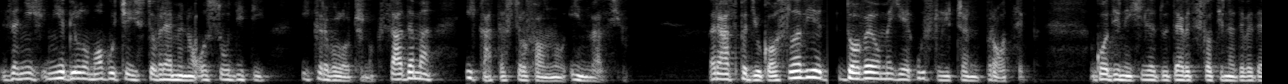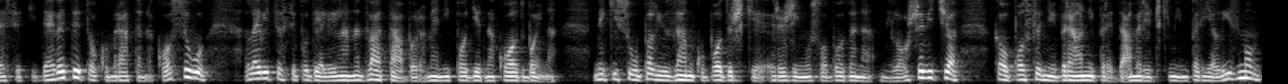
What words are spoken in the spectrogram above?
Za njih nije bilo moguće istovremeno osuditi i krvoločnog Sadama i katastrofalnu invaziju. Raspad Jugoslavije doveo me je u sličan procep. Godine 1999. tokom rata na Kosovu, levica se podelila na dva tabora, meni podjednako odbojna. Neki su upali u zamku podrške režimu Slobodana Miloševića kao poslednjoj brani pred američkim imperializmom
